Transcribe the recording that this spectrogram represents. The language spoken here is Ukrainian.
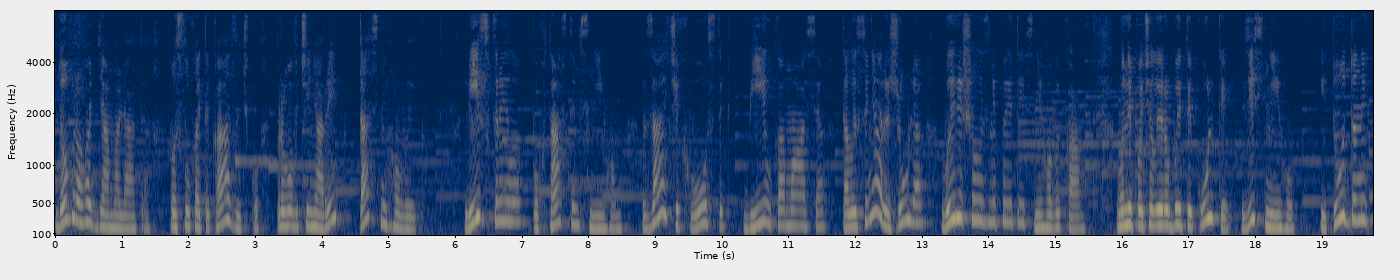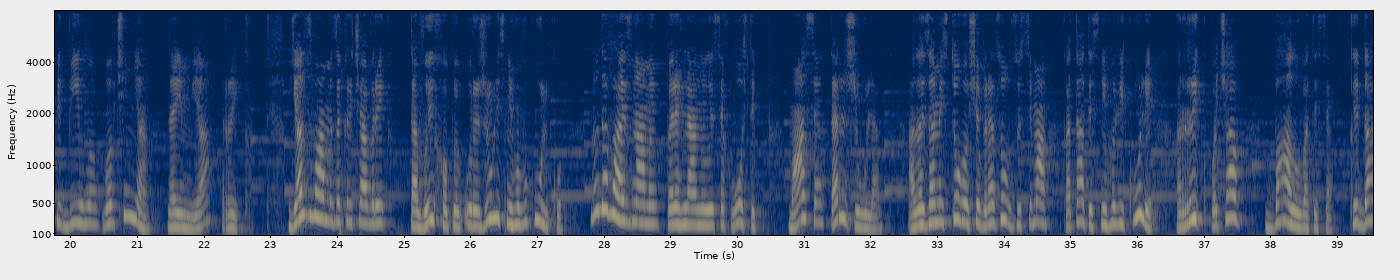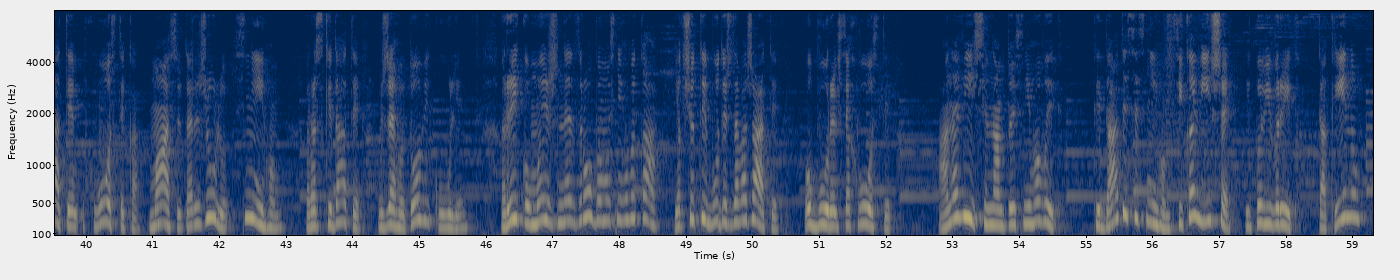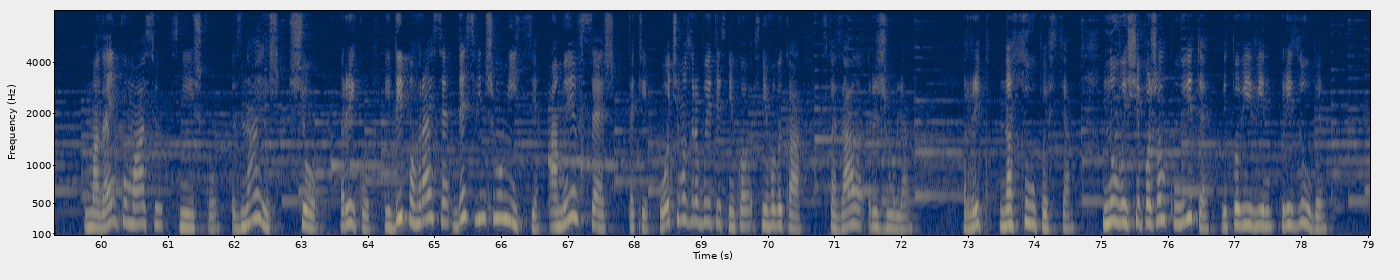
Доброго дня, малята! Послухайте казочку про вовченя рик та сніговик. Ліс вкрило пухнастим снігом. Зайчик хвостик, білка Мася та лисеня рижуля вирішили зліпити сніговика. Вони почали робити кульки зі снігу, і тут до них підбігло вовчення на ім'я Рик. Я з вами закричав Рик та вихопив у рижулі снігову кульку. Ну, давай з нами, переглянулися хвостик, Мася та Рижуля. Але замість того, щоб разом з усіма катати снігові кулі, Рик почав балуватися, кидати в хвостика, Масю та Рижулю снігом, розкидати вже готові кулі. Рику, ми ж не зробимо сніговика, якщо ти будеш заважати, обурився хвостик. А навіщо нам той сніговик? Кидатися снігом цікавіше, відповів Рик та кинув в маленьку масю сніжку. Знаєш що, Рику, іди пограйся десь в іншому місці, а ми все ж таки хочемо зробити сніговика, сказала Рижуля. Рик насупився. Ну, ви ще пожалкуєте, відповів він крізь зуби.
